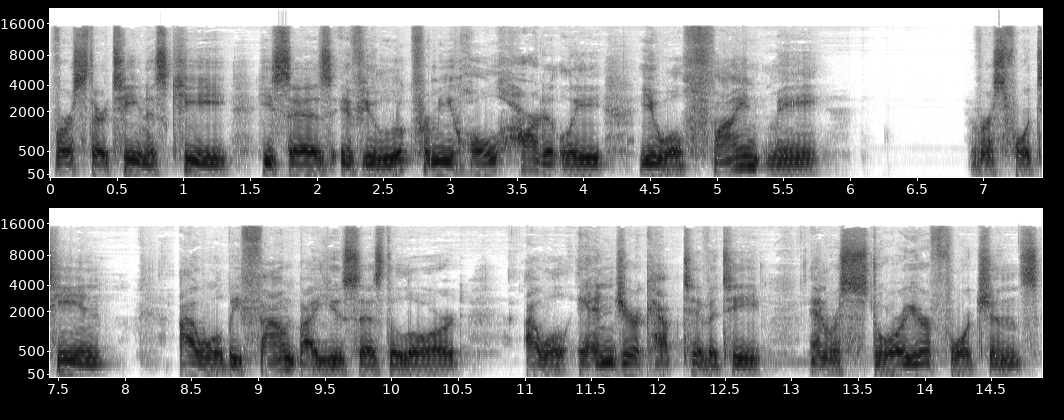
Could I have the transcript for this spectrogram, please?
Verse 13 is key. He says, If you look for me wholeheartedly, you will find me. Verse 14, I will be found by you, says the Lord. I will end your captivity and restore your fortunes.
